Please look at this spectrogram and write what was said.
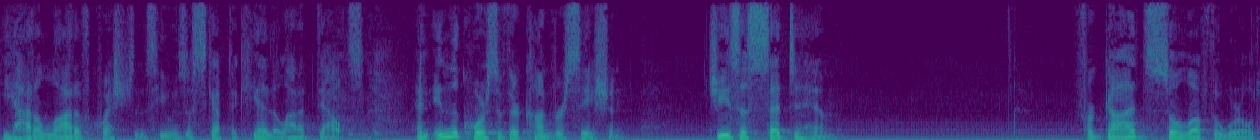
He had a lot of questions. He was a skeptic. He had a lot of doubts. And in the course of their conversation, Jesus said to him, For God so loved the world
